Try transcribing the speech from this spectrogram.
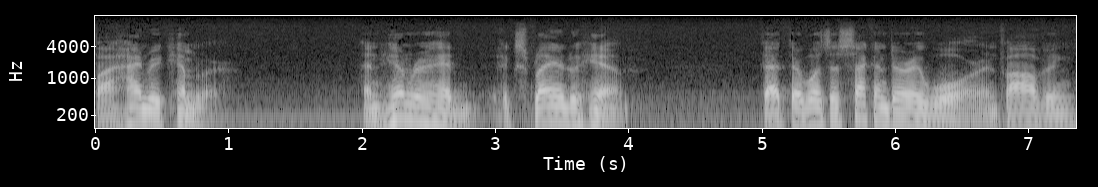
by Heinrich Himmler, and Himmler had explained to him that there was a secondary war involving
